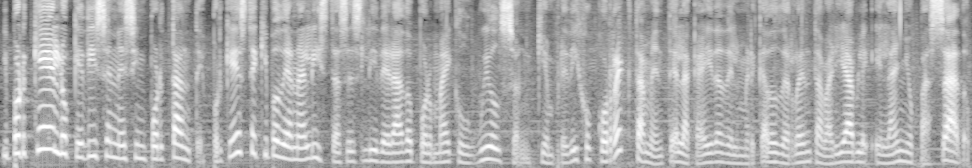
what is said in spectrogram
¿Y por qué lo que dicen es importante? Porque este equipo de analistas es liderado por Michael Wilson, quien predijo correctamente la caída del mercado de renta variable el año pasado.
